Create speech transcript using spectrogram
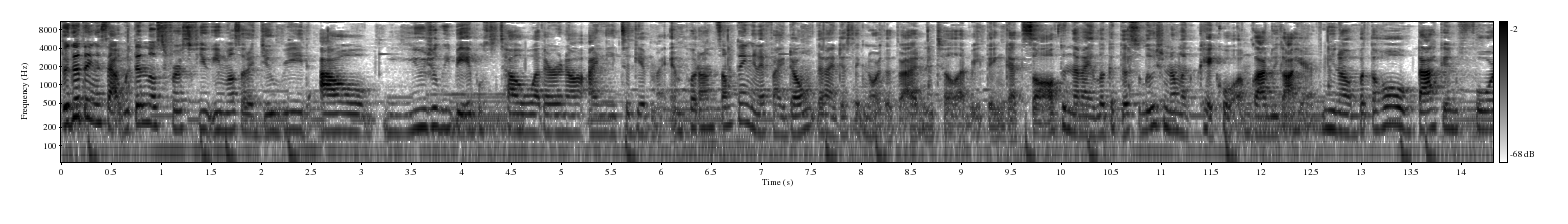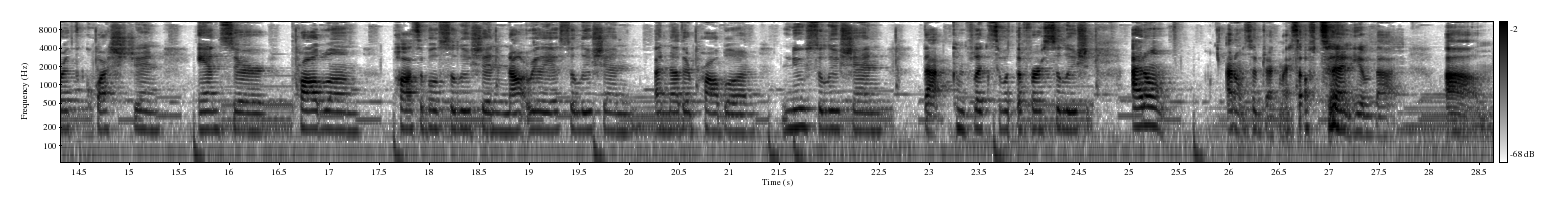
the good thing is that within those first few emails that I do read, I'll usually be able to tell whether or not I need to give my input on something. And if I don't, then I just ignore the thread until everything gets solved. And then I look at the solution. I'm like, okay, cool. I'm glad we got here. You know, but the whole back and forth question, answer, problem, possible solution, not really a solution, another problem, new solution that conflicts with the first solution. I don't, I don't subject myself to any of that. Um,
